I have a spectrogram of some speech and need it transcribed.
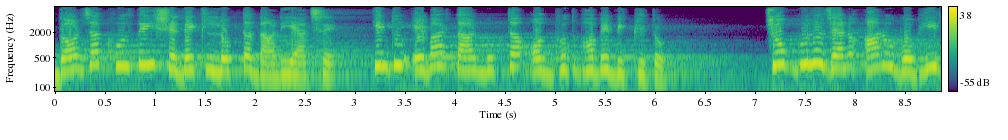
দরজা খুলতেই সে দেখল লোকটা দাঁড়িয়ে আছে, কিন্তু এবার তার মুখটা অদ্ভুতভাবে বিকৃত। চোখগুলো যেন আরও গভীর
